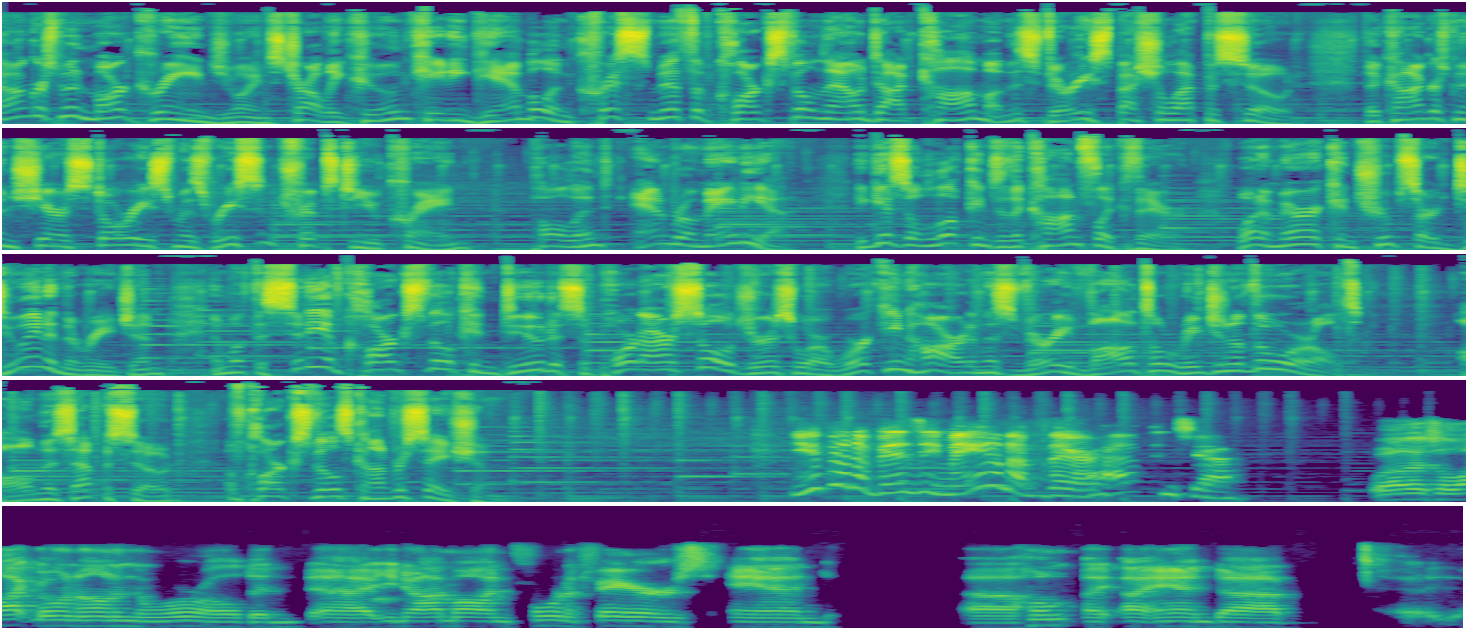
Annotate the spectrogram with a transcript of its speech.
Congressman Mark Green joins Charlie Koon, Katie Gambill, and Chris Smith of ClarksvilleNow.com on this very special episode. The Congressman shares stories from his recent trips to Ukraine, Poland, and Romania. He gives a look into the conflict there, what American troops are doing in the region, and what the city of Clarksville can do to support our soldiers who are working hard in this very volatile region of the world. All in this episode of Clarksville's Conversation. You've been a busy man up there, haven't you? Well, there's a lot going on in the world, and uh, you know I'm on foreign affairs and uh, home uh, and uh,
